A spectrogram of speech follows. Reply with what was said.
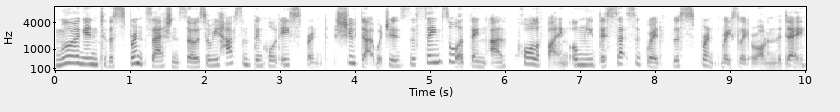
Moving into the sprint sessions, though, so we have something called a sprint shootout, which is the same sort of thing as qualifying, only this sets the grid for the sprint race later on in the day.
